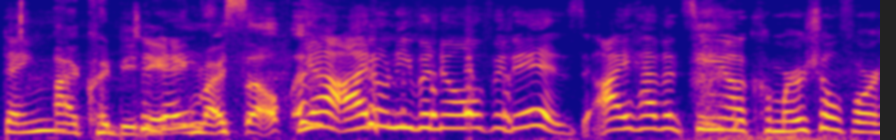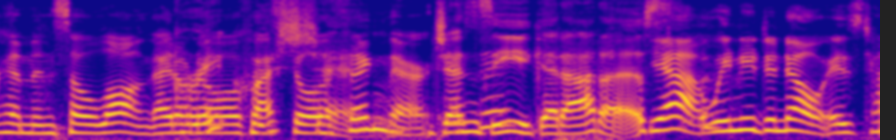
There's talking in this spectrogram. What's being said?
thing? I could be today? dating myself. yeah, I don't even know if it is. I haven't seen a commercial for him in so long. I don't Great know if it's still a thing there. Gen Is Z, it? get at us. Yeah, we need to know. Is Ti-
